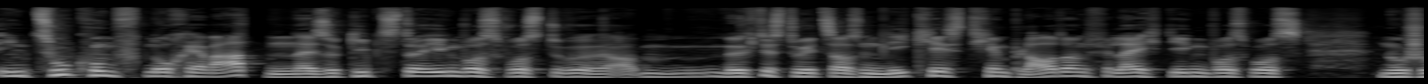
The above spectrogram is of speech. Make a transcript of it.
in Zukunft noch erwarten? Also gibt es da irgendwas, was du, ähm, möchtest du jetzt aus dem Nähkästchen plaudern? Vielleicht irgendwas, was noch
